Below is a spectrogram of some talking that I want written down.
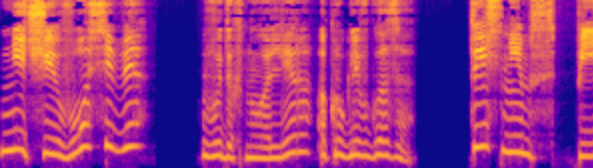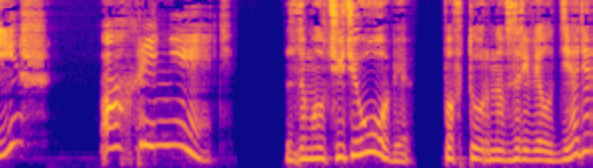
Ничего себе! выдохнула Лера, округлив глаза. Ты с ним спишь? Охренеть! Замолчите обе, повторно взревел дядя,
